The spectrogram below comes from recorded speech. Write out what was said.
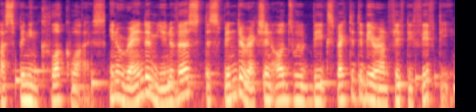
are spinning clockwise. In a random universe, the spin direction odds would be expected to be around 50-50.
